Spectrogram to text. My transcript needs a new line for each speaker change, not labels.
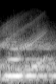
boy.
